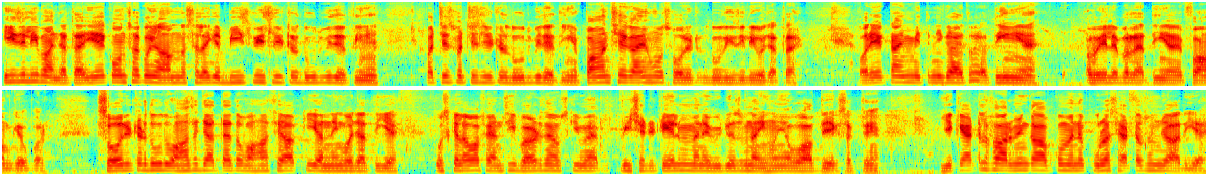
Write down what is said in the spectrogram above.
ایزیلی بن جاتا ہے۔ یہ کون سا کوئی عام نسل ہے کہ بیس بیس لیٹر دودھ بھی دیتی ہیں، پچیس پچیس لیٹر دودھ بھی دیتی ہیں۔ پانچ چھ گائے ہوں، سو لیٹر دودھ ایزیلی ہو جاتا ہے۔ اور ایک ٹائم میں اتنی گائے تو رہتی ہی ہیں اویلیبل رہتی ہیں فارم کے اوپر۔ سو لیٹر دودھ وہاں سے جاتا ہے تو وہاں سے آپ کی ارننگ ہو جاتی ہے۔ اس کے علاوہ فینسی برڈز ہیں، اس کی میں پیچھے ڈیٹیل میں میں نے ویڈیوز بنائی ہوئی ہیں، وہ آپ دیکھ سکتے ہیں۔ یہ کیٹل فارمنگ کا آپ کو میں نے پورا سیٹ اپ سمجھا دیا ہے،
